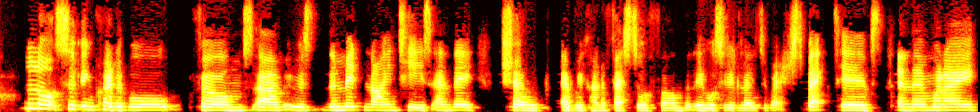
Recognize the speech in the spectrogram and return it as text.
lots of incredible films. Um, it was the mid 90s and they showed every kind of festival film, but they also did loads of retrospectives. And then when I,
